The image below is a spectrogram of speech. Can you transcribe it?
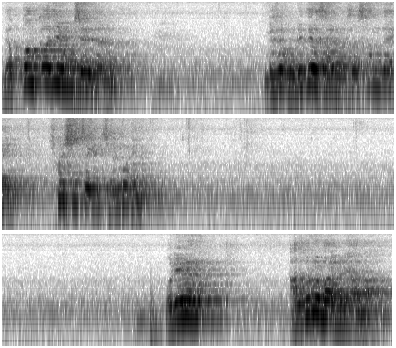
몇 번까지 용서해야 되는가? 그래서 우리들의 삶에서 상당히 현실적인 질문입니다. 우리는 악으로 말미암아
